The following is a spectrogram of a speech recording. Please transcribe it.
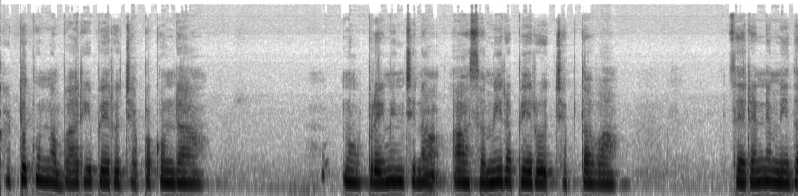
కట్టుకున్న భార్య పేరు చెప్పకుండా నువ్వు ప్రేమించిన ఆ సమీర పేరు చెప్తావా? శరణ్య మీద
